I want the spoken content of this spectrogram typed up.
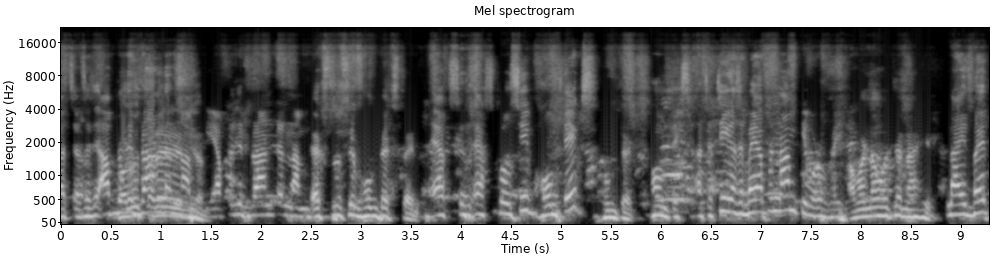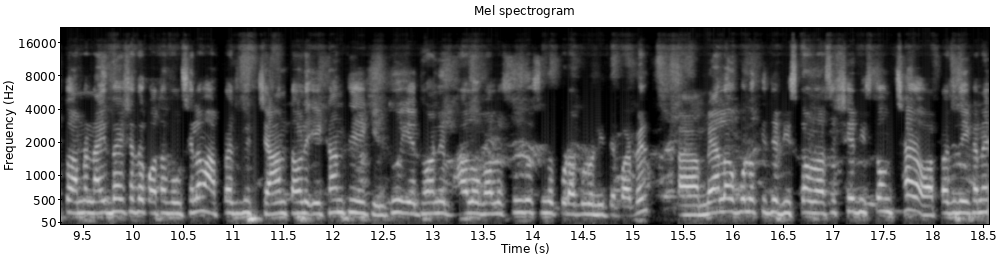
আচ্ছা আচ্ছা আচ্ছা। আপনাদের ব্র্যান্ডের নাম। কি? আপনাদের ব্র্যান্ডের নাম exclusive home textile exclusive home tex home tex home tex আচ্ছা ঠিক আছে ভাই আপনার নাম কি বড় ভাই? আমার নাম হচ্ছে নাহিদ। নাইদ ভাই তো আমরা নাইদ ভাইয়ের সাথে কথা বলছিলাম আপনারা যদি চান তাহলে এখান থেকে কিন্তু এ ধরনের ভালো ভালো সুন্দর সুন্দর প্রোডাক্টগুলো নিতে পারবেন। মেলা উপলক্ষে যে ডিসকাউন্ট আছে সেই ডিসকাউন্ট ছাড়াও আপনারা যদি এখানে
